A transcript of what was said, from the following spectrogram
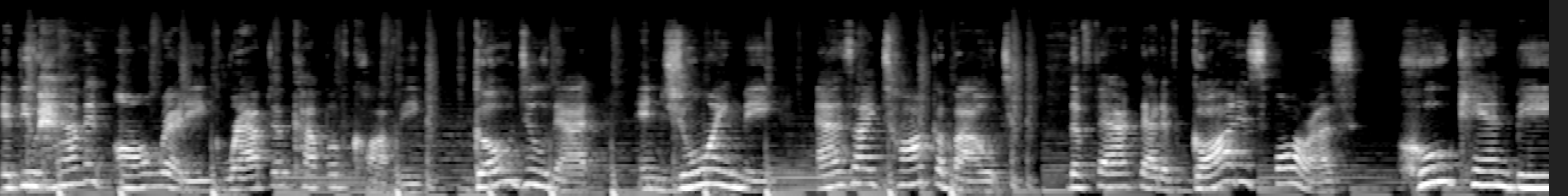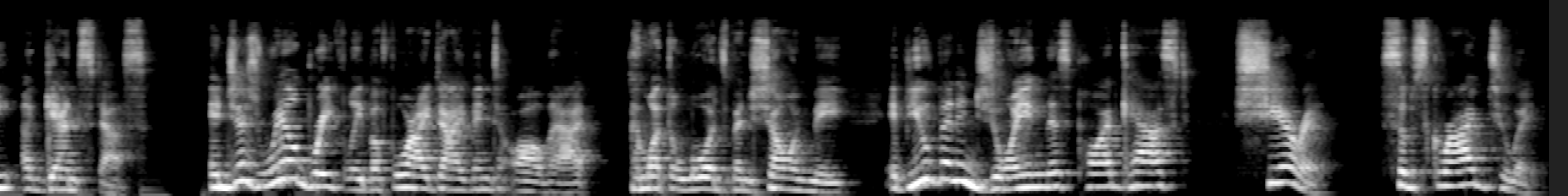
if you haven't already grabbed a cup of coffee, go do that and join me as I talk about the fact that if God is for us, who can be against us? And just real briefly, before I dive into all that and what the Lord's been showing me, if you've been enjoying this podcast, share it, subscribe to it,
